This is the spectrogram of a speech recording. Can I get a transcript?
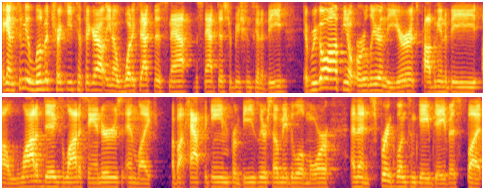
again, it's gonna be a little bit tricky to figure out, you know, what exactly the snap the snap distribution is gonna be. If we go off, you know, earlier in the year, it's probably gonna be a lot of Diggs, a lot of Sanders, and like about half the game from Beasley or so, maybe a little more, and then sprinkling some Gabe Davis. But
